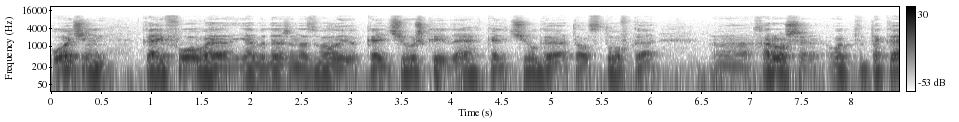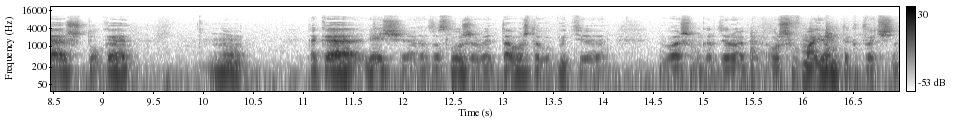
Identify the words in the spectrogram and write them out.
Очень кайфовая, я бы даже назвал ее кольчушкой, да, кольчуга, толстовка, э, хорошая. Вот такая штука, ну, такая вещь э, заслуживает того, чтобы быть в вашем гардеробе. Уж в моем так точно.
